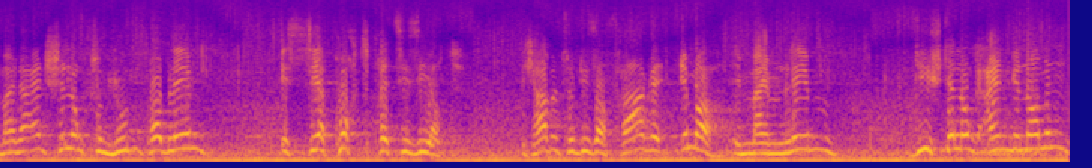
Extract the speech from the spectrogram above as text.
Meine Einstellung zum Judenproblem ist sehr kurz präzisiert. Ich habe zu dieser Frage immer in meinem Leben die Stellung eingenommen,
